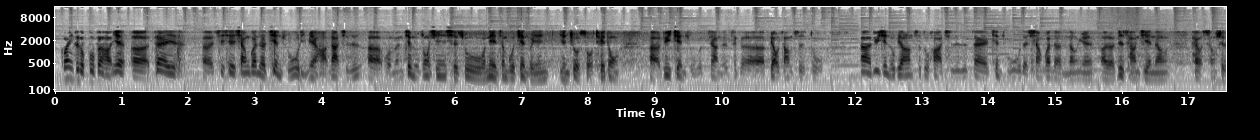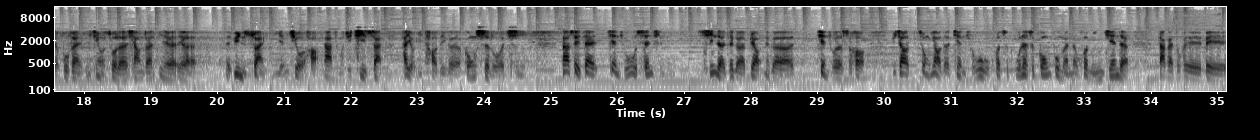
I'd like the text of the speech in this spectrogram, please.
关于这个部分哈，因为呃，在。呃，这些相关的建筑物里面哈，那其实呃，我们建筑中心协助内政部建筑研研究所推动呃绿建筑这样的这个标章制度。那绿建筑标章制度的话，其实是在建筑物的相关的能源呃日常节能还有省水的部分，已经有做了相关呃呃呃运算研究哈。那怎么去计算？它有一套的一个公式逻辑。那所以在建筑物申请新的这个标那个建筑的时候。比较重要的建筑物，或是无论是公部门的或民间的，大概都会被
